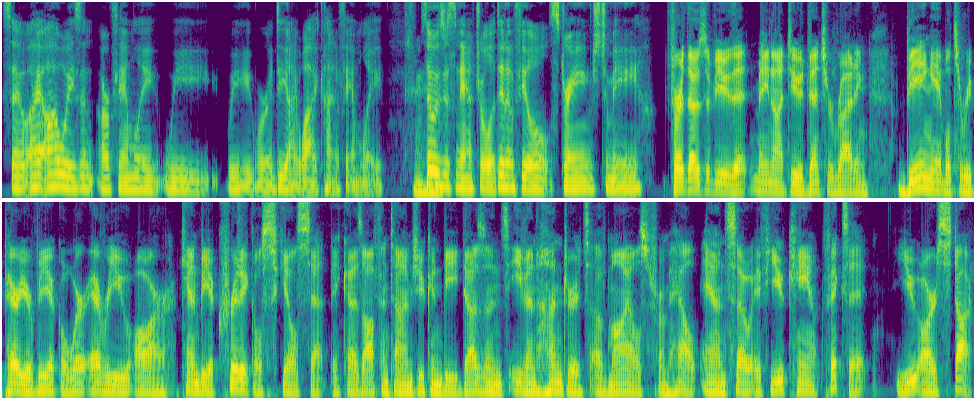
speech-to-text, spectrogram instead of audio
So I always in our family we we were a DIY kind of family. Mm-hmm. So it was mm-hmm. just natural. It didn't feel strange to me for those of you that may not do adventure riding, being able to repair your vehicle wherever you are can be a critical skill set because oftentimes you can be dozens, even hundreds of miles from help. And so if you can't fix it, you are stuck.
